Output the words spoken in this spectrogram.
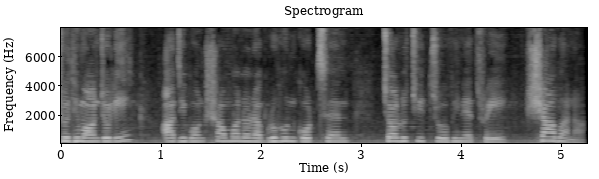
সুধীমণ্ডলী আজীবন সম্মাননা গ্রহণ করছেন চলচ্চিত্র অভিনেত্রী শাবানা।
